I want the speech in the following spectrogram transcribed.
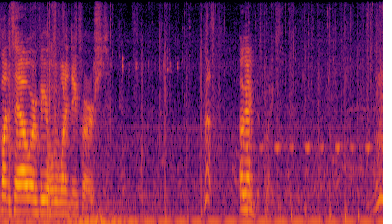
find the tower and figure out what we want to do first. Okay. Hmm.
